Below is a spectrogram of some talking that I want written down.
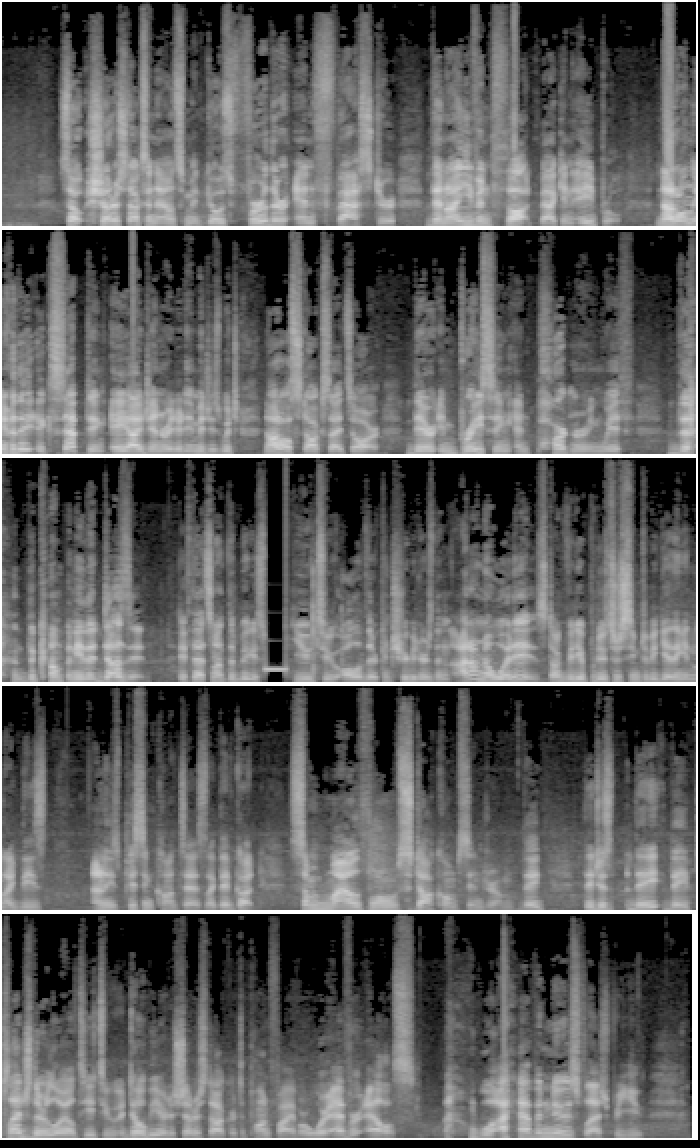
So Shutterstock's announcement goes further and faster than I even thought back in April. Not only are they accepting AI generated images, which not all stock sites are, they're embracing and partnering with the, the company that does it. If that's not the biggest you to all of their contributors, then I don't know what is. Stock video producers seem to be getting in like these, I don't know, these pissing contests. Like they've got some mild form of Stockholm syndrome. They, they just, they, they pledge their loyalty to Adobe or to Shutterstock or to Pond5 or wherever else. well, I have a news flash for you.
